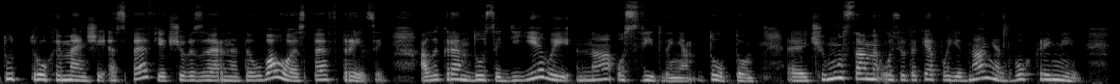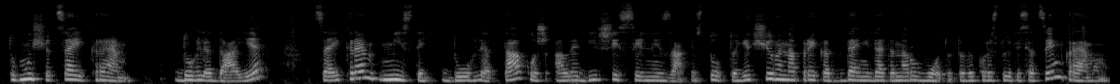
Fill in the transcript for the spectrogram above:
Тут трохи менший SPF, якщо ви звернете увагу, SPF 30. Але крем досить дієвий на освітлення. Тобто, е, чому саме ось таке поєднання двох кремів? Тому що цей крем доглядає. Цей крем містить догляд також, але більший сильний захист. Тобто, якщо ви, наприклад, в день йдете на роботу, то ви користуєтеся цим кремом,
